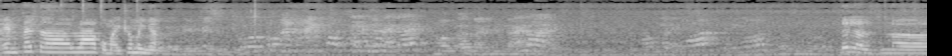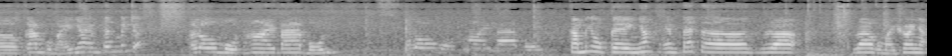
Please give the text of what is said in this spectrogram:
Em test uh, ờ, loa của máy cho mình ạ. Đây là uh, cam của máy nhá, em test mic ạ Alo 1234 Alo 1234 Cam mic ok nhá, em test uh, loa, loa của máy cho anh ạ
